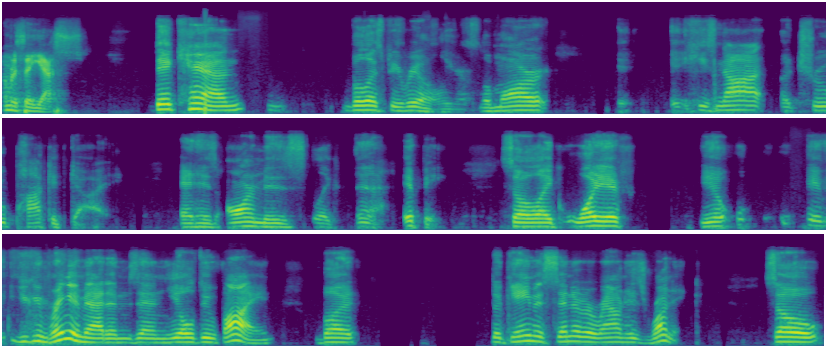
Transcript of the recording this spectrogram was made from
I'm going to say yes. They can, but let's be real here. Lamar, he's not a true pocket guy, and his arm is like eh, iffy. So, like, what if, you know, if you can bring him Adams and he'll do fine, but the game is centered around his running. So,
